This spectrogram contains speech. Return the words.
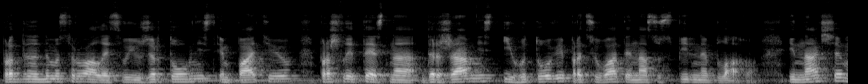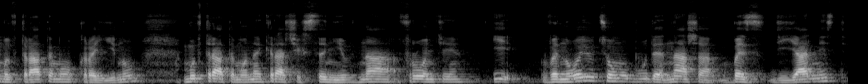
продемонстрували свою жертовність, емпатію, пройшли тест на державність і готові працювати на суспільне благо. Інакше ми втратимо країну, ми втратимо найкращих синів на фронті і. Виною цьому буде наша бездіяльність,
